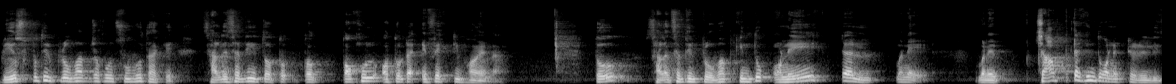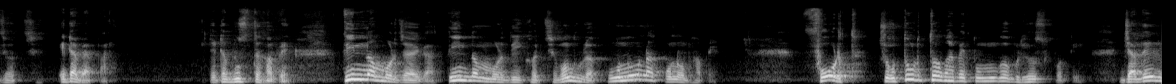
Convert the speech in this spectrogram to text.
বৃহস্পতির প্রভাব যখন শুভ থাকে, সাড়ে সাথী তত তখন অতটা এফেক্টিভ হয় না। তো সাড়ে প্রভাব কিন্তু অনেকটা মানে মানে চাপটা কিন্তু অনেকটা রিলিজ হচ্ছে। এটা ব্যাপার। এটা বুঝতে হবে। তিন নম্বর জায়গা, তিন নম্বর দিক হচ্ছে, বন্ধুরা, কোনো না কোনোভাবে ফোর্থ চতুর্থভাবে তুঙ্গ বৃহস্পতি, যাদের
